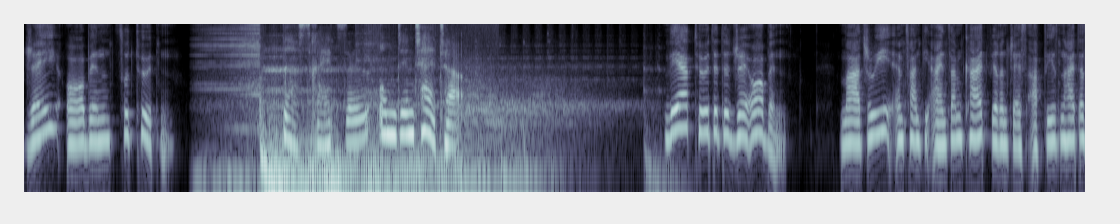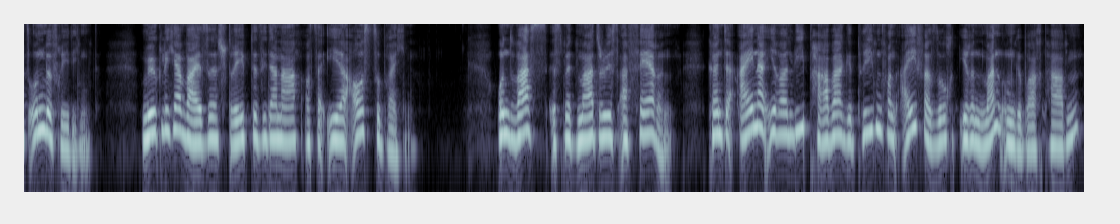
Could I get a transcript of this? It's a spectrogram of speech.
Jay Orban zu töten. Das Rätsel um den Täter. Wer tötete Jay Orban? Marjorie empfand die Einsamkeit während Jays Abwesenheit als unbefriedigend. Möglicherweise strebte sie danach, aus der Ehe auszubrechen. Und was ist mit Marjories Affären? Könnte einer ihrer Liebhaber, getrieben von Eifersucht, ihren Mann umgebracht haben?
